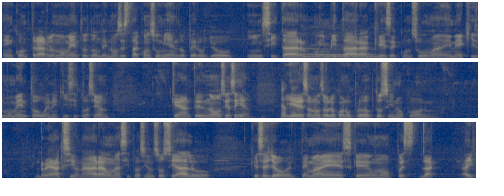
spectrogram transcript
encontrar los momentos donde no se está consumiendo, pero yo incitar o invitar a que se consuma en X momento o en X situación que antes no se hacía. Y eso no solo con un producto, sino con reaccionar a una situación social o qué sé yo. El tema es que uno, pues, la, hay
